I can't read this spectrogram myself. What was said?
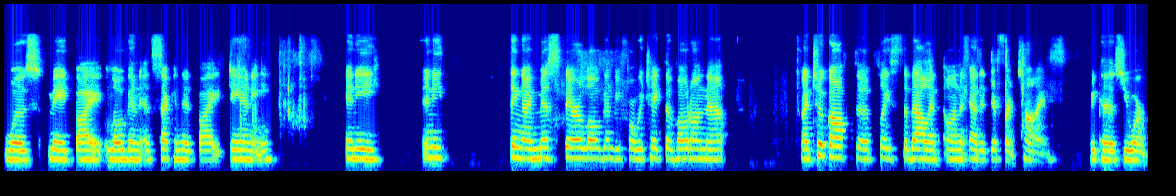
was made by Logan and seconded by Danny. Any any, anything I missed there, Logan, before we take the vote on that? I took off the place the ballot on, at a different time because you weren't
